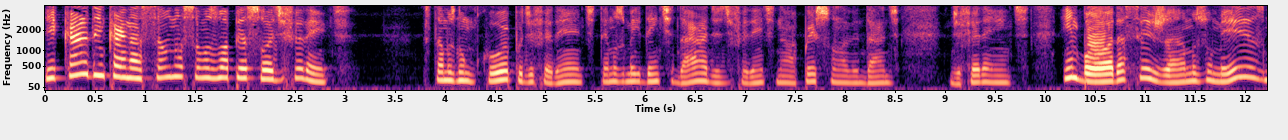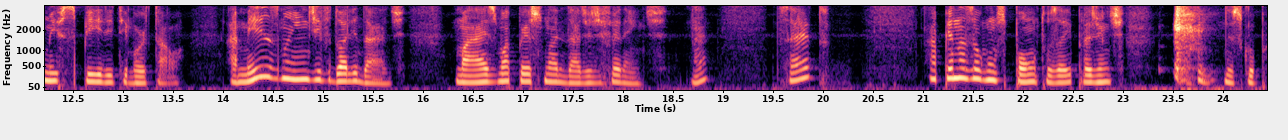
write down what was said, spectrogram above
E cada encarnação nós somos uma pessoa diferente. Estamos num corpo diferente, temos uma identidade diferente, né? uma personalidade diferente. Embora sejamos o mesmo espírito imortal, a mesma individualidade, mas uma personalidade diferente. Né? Certo? Apenas alguns pontos aí para gente. Desculpa.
